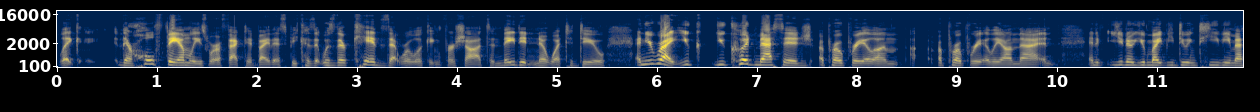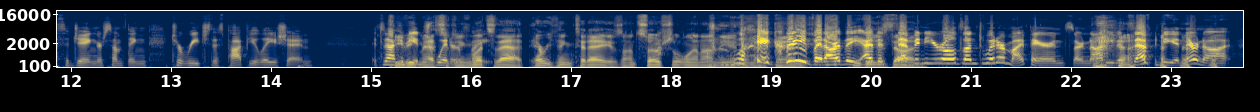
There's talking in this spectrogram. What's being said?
like their whole families were affected by this because it was their kids that were looking for shots and they didn't know what to do. And you're right, you you could message appropriately on um, appropriately on that, and and if, you know you might be doing TV messaging or something to reach this population. It's not going to be a Twitter messaging. fight. What's that? Everything today is on social and on the internet. I agree, but are they are the seventy year olds on Twitter? My parents are not even seventy, and they're not.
